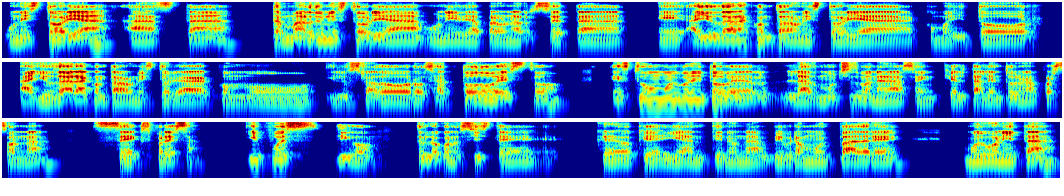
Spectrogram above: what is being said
una historia hasta tomar de una historia una idea para una receta, eh, ayudar a contar una historia como editor, ayudar a contar una historia como ilustrador, o sea, todo esto estuvo muy bonito ver las muchas maneras en que el talento de una persona se expresa. Y pues digo, tú lo conociste, Creo que Ian tiene una vibra muy padre, muy bonita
